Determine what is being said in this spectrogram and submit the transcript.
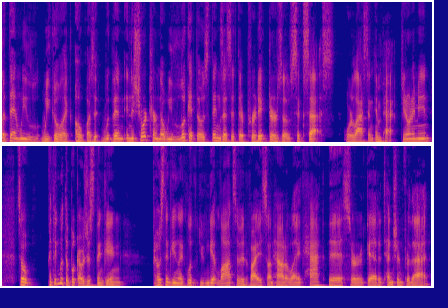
but then we we go like, oh, was it? Then in the short term though, we look at those things as if they're predictors of success or lasting impact. Do you know what I mean? So I think with the book, I was just thinking. I was thinking like, look, you can get lots of advice on how to like hack this or get attention for that.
